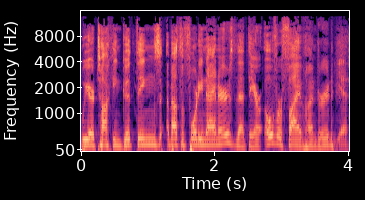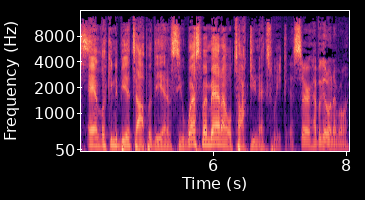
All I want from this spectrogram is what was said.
we are talking good things about the 49ers, that they are over 500 Yes. and looking to be atop of the NFC West. My man, I will talk to you next week. Yes, sir. Have a good one, everyone.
